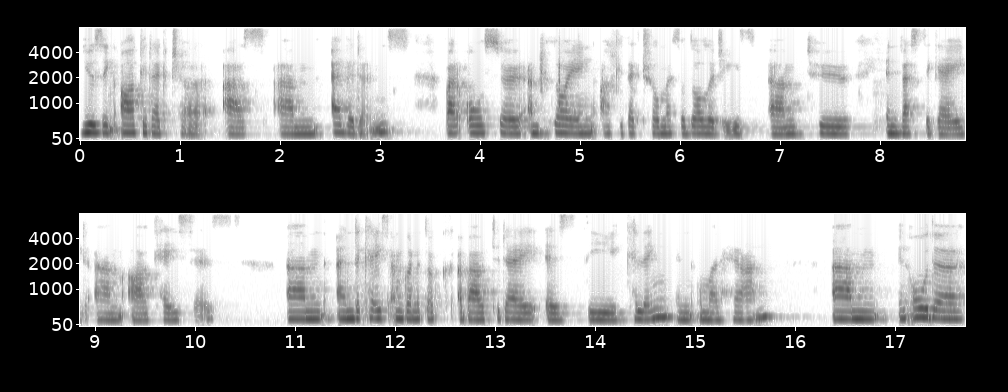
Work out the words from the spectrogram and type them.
using architecture as evidence but also employing architectural methodologies um, to investigate um, our cases. Um, and the case I'm going to talk about today is the killing in Umm al-Hiran. Um, in order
